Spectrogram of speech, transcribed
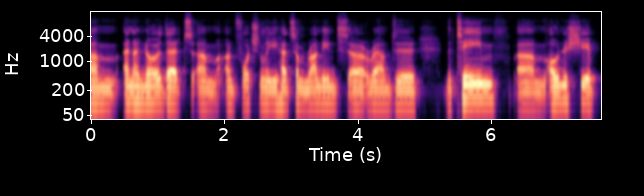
Um, and I know that um, unfortunately you had some run ins uh, around the, the team, um, ownership,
